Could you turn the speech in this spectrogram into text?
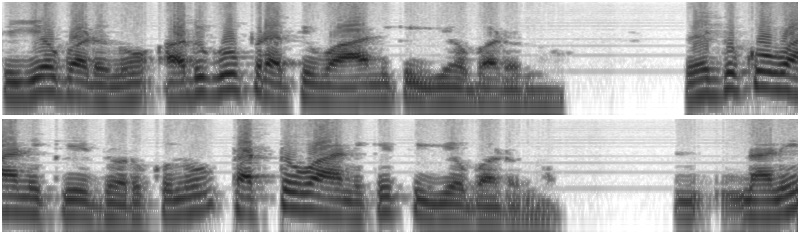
తీయబడును అడుగు ప్రతి వానికి ఇయ్యబడును వెదుకు వానికి దొరుకును తట్టు వానికి తీయబడును. అని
